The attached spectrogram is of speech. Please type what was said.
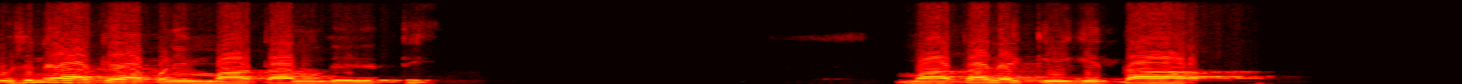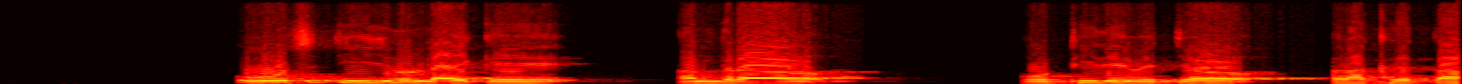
ਉਸਨੇ ਆ ਕੇ ਆਪਣੀ ਮਾਤਾ ਨੂੰ ਦੇ ਦਿੱਤੀ। ਮਾਤਾ ਨੇ ਕੀ ਕੀਤਾ? ਉਸ ਚੀਜ਼ ਨੂੰ ਲੈ ਕੇ ਅੰਦਰ ਕੋਠੀ ਦੇ ਵਿੱਚ ਰੱਖ ਦਿੱਤਾ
